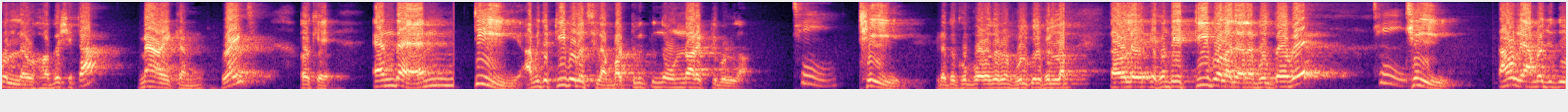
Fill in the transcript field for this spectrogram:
বললেও হবে সেটা American right okay and then T আমি তো টি বলেছিলাম বাট তুমি কিন্তু অন্য আরেকটি বললাম টি টি এটা তো খুব বড় ধরনের ভুল করে ফেললাম। তাহলে এখন থেকে টি বলা যায় না বলতে হবে টি টি তাহলে আমরা যদি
